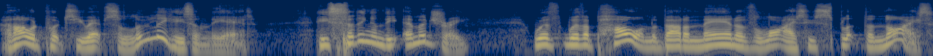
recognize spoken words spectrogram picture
And I would put to you, absolutely, he's in the ad. He's sitting in the imagery with, with a poem about a man of light who split the night,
